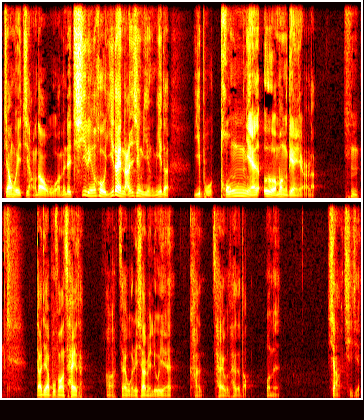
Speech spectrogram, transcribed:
将会讲到我们这七零后一代男性影迷的一部童年噩梦电影了。哼，大家不妨猜猜啊，在我这下面留言，看猜不猜得到。我们下期见。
